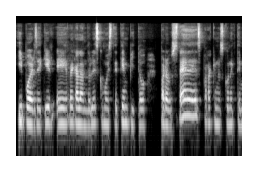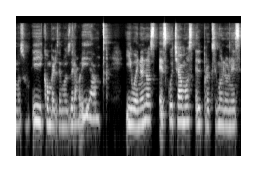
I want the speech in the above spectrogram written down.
y poder seguir eh, regalándoles como este tiempito para ustedes, para que nos conectemos y conversemos de la vida. Y bueno, nos escuchamos el próximo lunes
